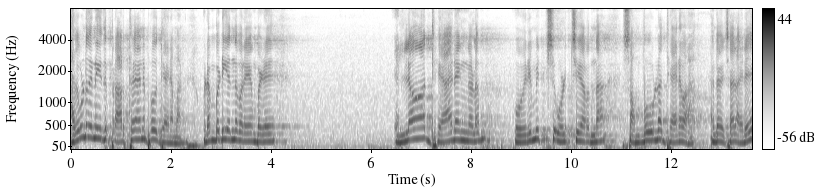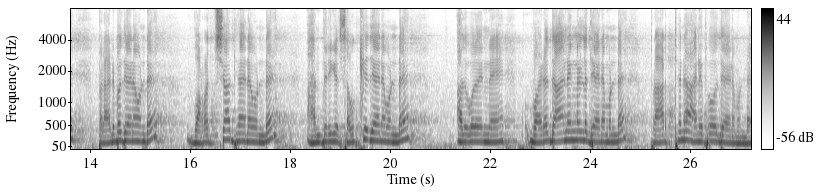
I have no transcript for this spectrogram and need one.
അതുകൊണ്ട് തന്നെ ഇത് പ്രാർത്ഥനാനുഭവ ധ്യാനമാണ്. ഉടമ്പടി എന്ന് പറയുമ്പോൾ എല്ലാ ധ്യാനങ്ങളും ഒരുമിച്ച് ഒളിച്ചേർന്ന സമ്പൂർണ ധ്യാനമാണ്. എന്താ വെച്ചാൽ അതിൽ പ്രാരംഭ ധ്യാനമുണ്ട് വളർച്ചാ ധ്യാനമുണ്ട് ആന്തരിക സൗഖ്യ ധ്യാനമുണ്ട് അതുപോലെ തന്നെ വരദാനങ്ങളുടെ ധ്യാനമുണ്ട് പ്രാർത്ഥന അനുഭവ ധ്യാനമുണ്ട്.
